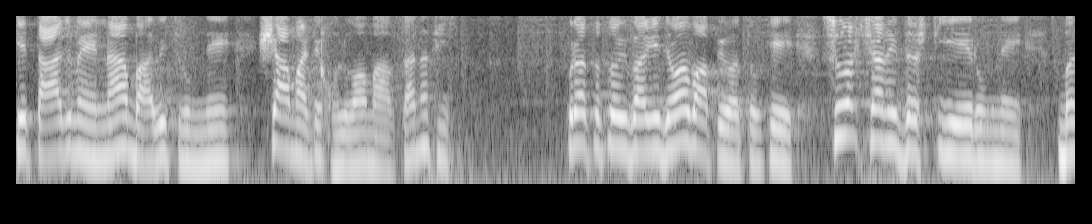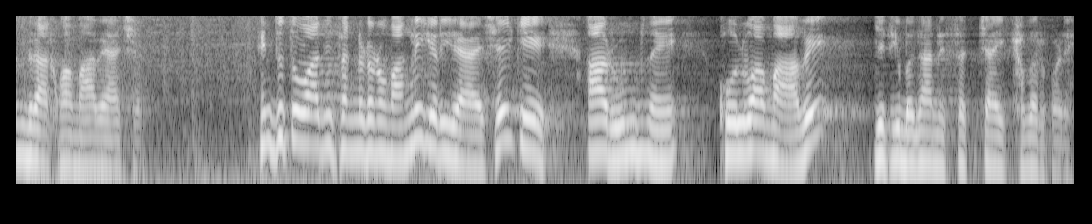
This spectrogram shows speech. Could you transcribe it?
કે તાજમહેલના બાવીસ રૂમને શા માટે ખોલવામાં આવતા નથી? પુરાતત્વ વિભાગે જવાબ આપ્યો હતો કે સુરક્ષાની દ્રષ્ટિએ એ રૂમને બંધ રાખવામાં આવ્યા છે. હિન્દુત્વવાદી સંગઠનો માંગણી કરી રહ્યા છે કે આ રૂમને ખોલવામાં આવે, જેથી બધાને સચ્ચાઈ ખબર પડે.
